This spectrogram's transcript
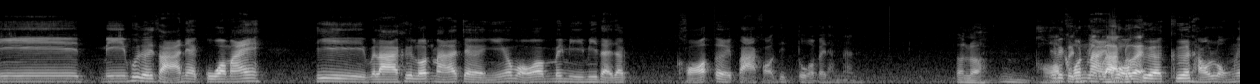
มีมีผู้โดยสารเนี่ยกลัวไหมที่เวลาขึ้นรถมาแล้วเจออย่างนี้ก็บอกว่าไม่มีมีแต่จะขอเอ่ยปากขอติดตัวไปทั้งนั้น เออเหรอขอที่ไปเป็นค้นมาเครื่องรางเขาบอกด้วยว่าเครือเครือเถาหลงใน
